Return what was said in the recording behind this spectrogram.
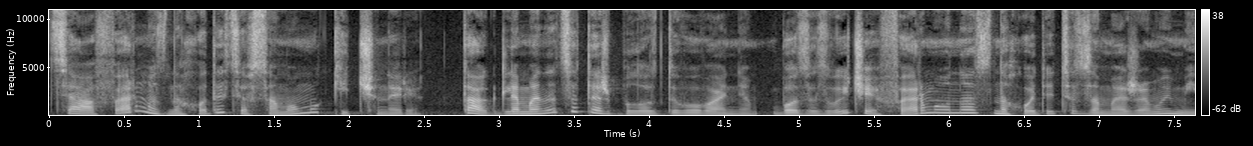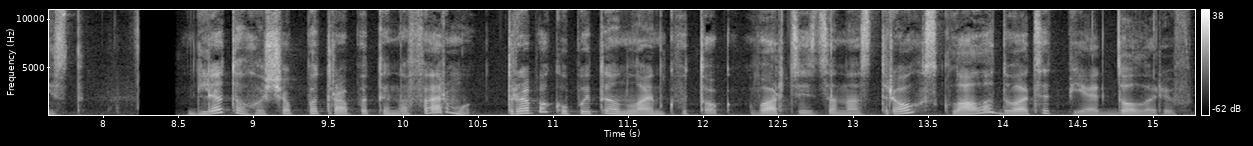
Ця ферма знаходиться в самому Кітченері. Так, для мене це теж було здивуванням, бо зазвичай ферми у нас знаходяться за межами міст. Для того, щоб потрапити на ферму, треба купити онлайн-квиток. Вартість за нас трьох склала 25 доларів.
